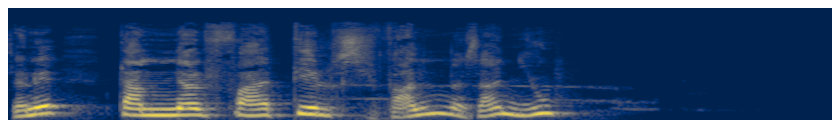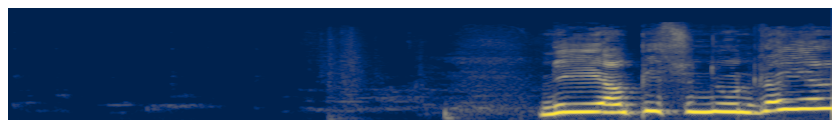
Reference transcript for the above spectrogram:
Zany hoe tamin'ny andro fahatelo sy vanona zany io. Ny ampitson'io indray an,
